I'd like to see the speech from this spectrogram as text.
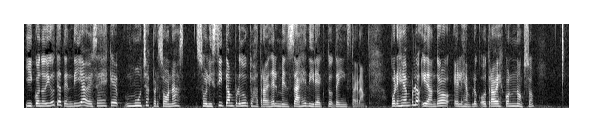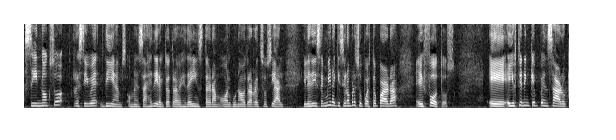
Y cuando digo te atendí, a veces es que muchas personas solicitan productos a través del mensaje directo de Instagram. Por ejemplo, y dando el ejemplo otra vez con Noxo, si Noxo recibe DMs o mensajes directos a través de Instagram o alguna otra red social y les dicen, mira, quisiera un presupuesto para eh, fotos, eh, ellos tienen que pensar, ok,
